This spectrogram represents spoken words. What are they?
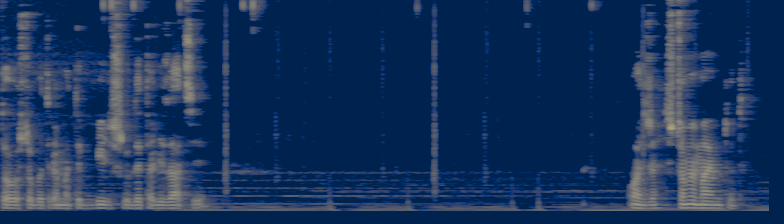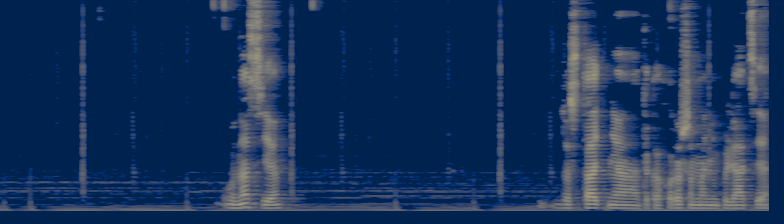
того, щоб отримати більшу деталізацію. Отже, що ми маємо тут? У нас є достатня така хороша маніпуляція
